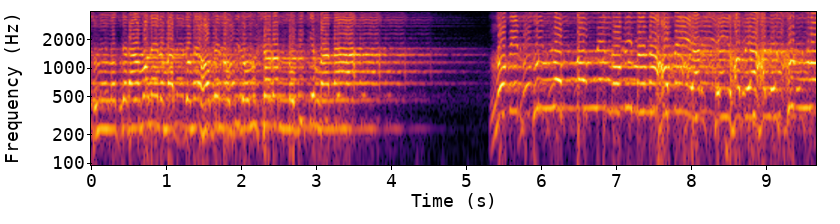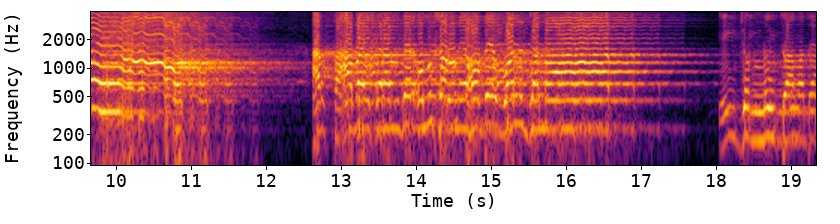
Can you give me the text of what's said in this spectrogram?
সুন্নতের আমলের মাধ্যমে হবে নবীর অনুসরণ, নবীকে মানা। নবীর সুন্নত মানলে নবী মানা হবে, আর সেই হবে আহলে সুন্নত। আর সাহাবায়ে কেরামদের অনুসরণে হবে ওয়াল জামাত। এই জন্যই তো আমাদের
